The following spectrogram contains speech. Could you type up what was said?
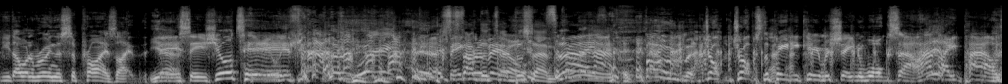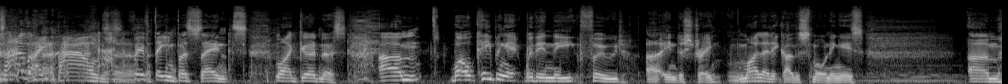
you don't want to ruin the surprise. Like, Yeah. this is your tip. Big Standard reveal. 10%. Look at that. Boom! Drop, drops the PDQ machine and walks out. Have eight pounds. Have eight pounds. Fifteen percent. My goodness. Um, well, keeping it within the food uh, industry, my let it go this morning is um,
